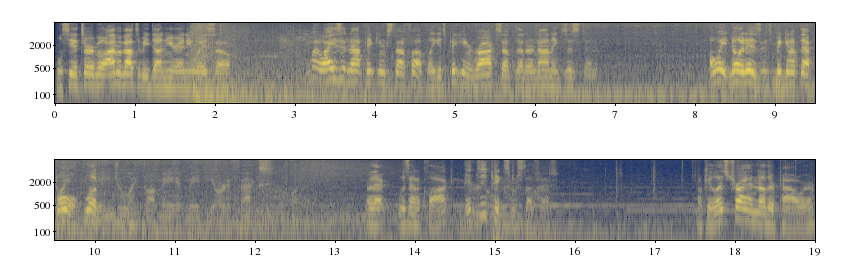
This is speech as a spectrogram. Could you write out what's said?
We'll see a Turbo. I'm about to be done here anyway, so. Why, why is it not picking stuff up? Like, it's picking rocks up that are non existent. Oh, wait, no, it is. It's picking up that bowl. Look. angel I thought may have made the artifacts. Or that was that a clock? It did pick some stuff up. Okay, let's try another power.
